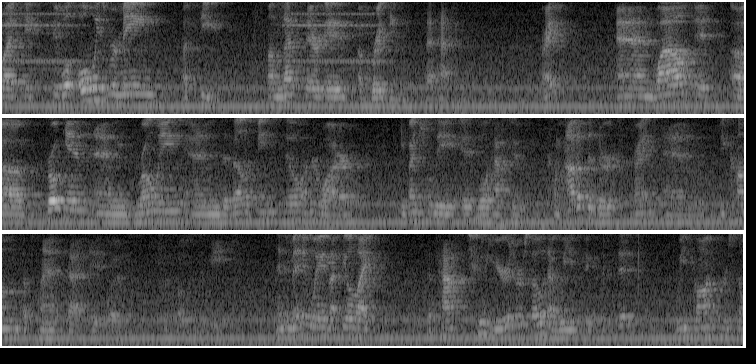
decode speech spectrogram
But it, it will always remain a seed unless there is a breaking that happens, right? And while it's uh, broken and growing and developing still underwater, eventually it will have to come out of the dirt, right, and become the plant that it was supposed to be. And in many ways, I feel like the past two years or so that we've existed, we've gone through so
